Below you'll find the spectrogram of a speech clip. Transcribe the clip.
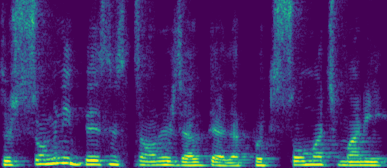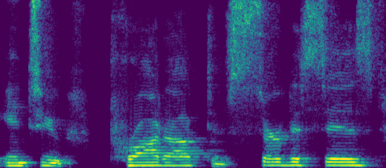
There's so many business owners out there that put so much money into product and services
